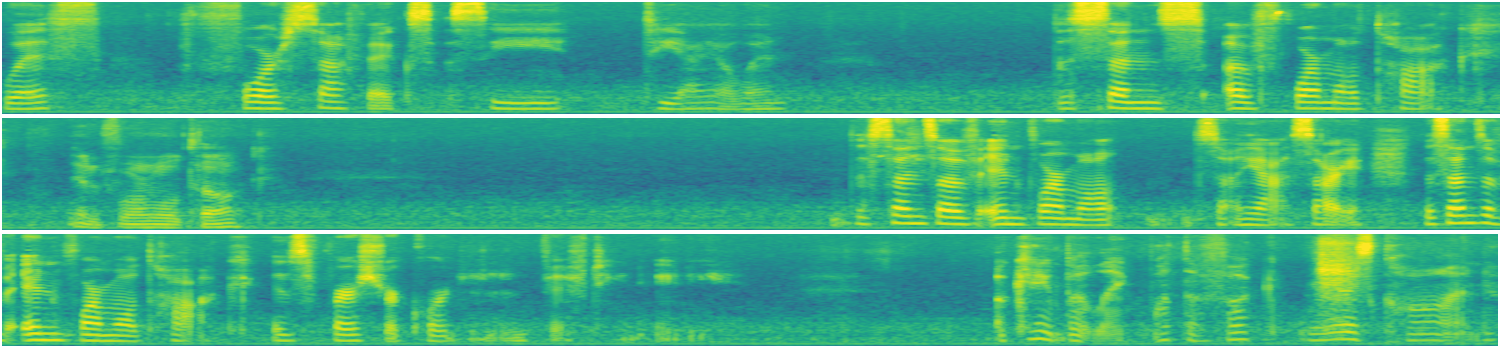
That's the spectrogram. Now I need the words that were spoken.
with, for suffix c t i o n the sense of formal talk. Informal talk. The sense of informal, so, yeah, sorry. The sense of informal talk is first recorded in 1580. Okay, but like, what the fuck? Where is con?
